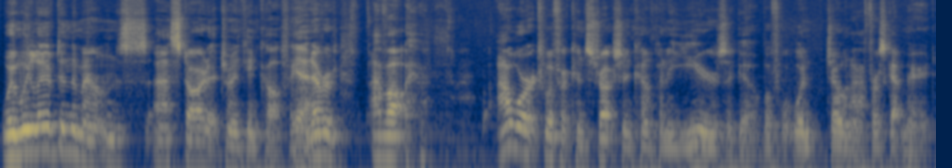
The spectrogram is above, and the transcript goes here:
When we lived in the mountains, I started drinking coffee. Yeah. I never. I've. I worked with a construction company years ago before when Joe and I first got married.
